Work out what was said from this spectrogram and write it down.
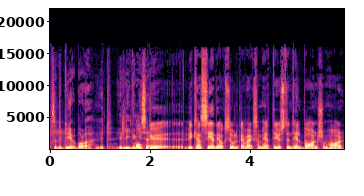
Så det blir ju bara ett, ett liv i misär. Och eh, vi kan se det också i olika verksamheter, just en del barn som har,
